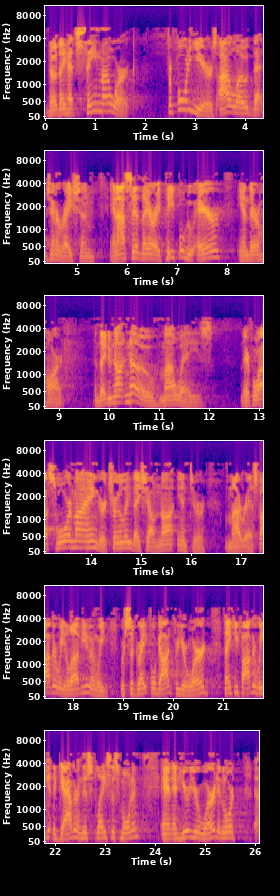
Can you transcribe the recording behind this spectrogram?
though they had seen my work. For 40 years I loathed that generation, and I said they are a people who err in their heart, and they do not know my ways. Therefore I swore in my anger, truly they shall not enter my rest. Father, we love you and we, we're so grateful, God, for your word. Thank you, Father. We get to gather in this place this morning and, and hear your word. And Lord, uh,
